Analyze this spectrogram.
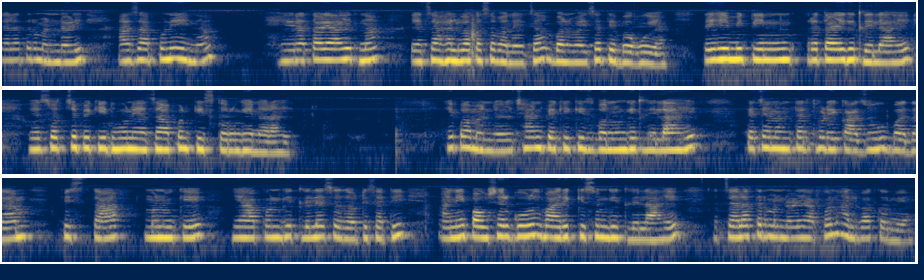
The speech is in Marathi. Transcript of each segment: चला तर मंडळी आज आपण आहे ना हे रताळे आहेत ना याचा हलवा कसा बनायचा बनवायचा ते बघूया. तर हे मी तीन रताळे घेतलेले आहे. हे स्वच्छपैकी धुवून याचा आपण किस करून घेणार आहे. हे पा मंडळी छानपैकी किस बनवून घेतलेला आहे. त्याच्यानंतर थोडे काजू बदाम पिस्ता मनुके हे आपण घेतलेले सजावटीसाठी आणि पावशर गूळ बारीक किसून घेतलेला आहे. चला तर मंडळी आपण हलवा करूया.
